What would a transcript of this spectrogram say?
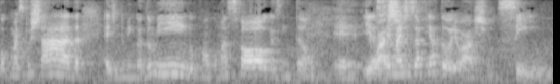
pouco mais puxada, é de domingo a domingo, com algumas folgas, então é, ia ser acho... mais desafiador, eu acho. Sim,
